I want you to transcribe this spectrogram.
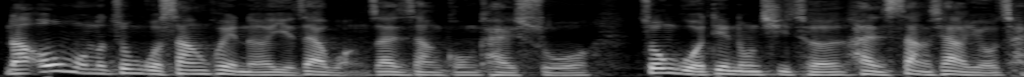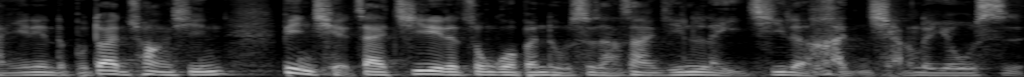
那欧盟的中国商会呢，也在网站上公开说，中国电动汽车和上下游产业链的不断创新，并且在激烈的中国本土市场上已经累积了很强的优势。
